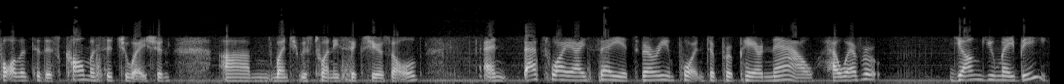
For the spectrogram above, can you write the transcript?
fall into this coma situation um, when she was 26 years old. And that's why I say it's very important to prepare now, however young you may be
